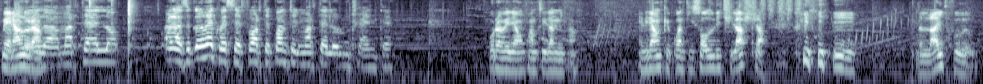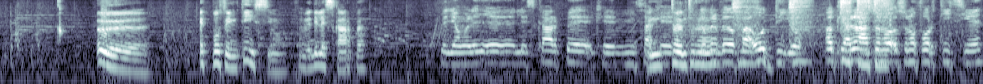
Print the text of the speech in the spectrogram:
Bene, allora. martello. Allora, secondo me questo è forte quanto il martello lucente. Ora vediamo quanti danni fa. E vediamo anche quanti soldi ci lascia. Delightful. Eh, è potentissimo. Vedi le scarpe? Vediamo le, eh, le scarpe che mi sa che dovrebbero fare. Oddio. Ok, allora sono, sono fortissime.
